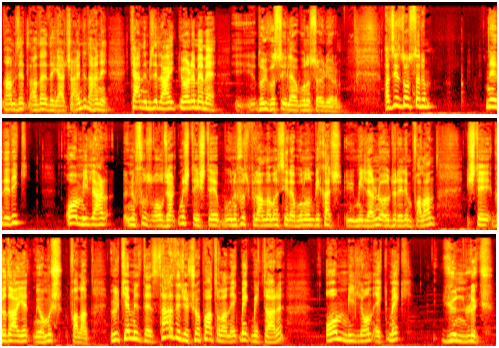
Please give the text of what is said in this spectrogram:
namzetle aday da gerçi aynı da hani kendimizi layık görememe e, duygusuyla bunu söylüyorum. Aziz dostlarım ne dedik? 10 milyar nüfus olacakmış da işte bu nüfus planlamasıyla bunun birkaç milyarını öldürelim falan. İşte gıda yetmiyormuş falan. Ülkemizde sadece çöpe atılan ekmek miktarı 10 milyon ekmek günlük.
